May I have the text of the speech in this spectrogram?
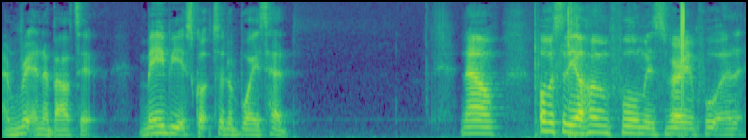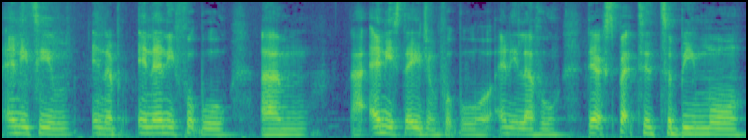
and written about it. Maybe it's got to the boys' head. Now, obviously, a home form is very important. Any team in a, in any football, um, at any stage in football or any level, they're expected to be more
